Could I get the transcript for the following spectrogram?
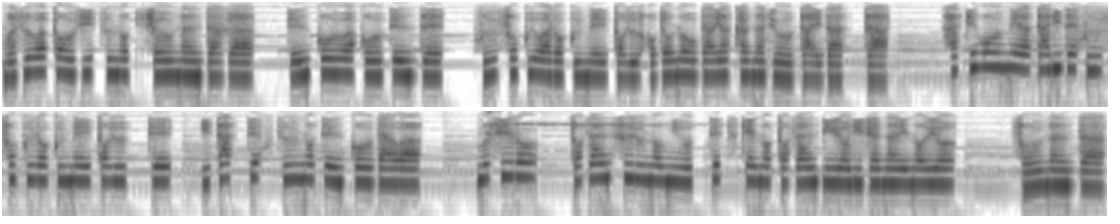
まずは当日の気象なんだが、天候は好天で、風速は6メートルほどの穏やかな状態だった。8合目あたりで風速6メートルって、至って普通の天候だわ。むしろ、登山するのにうってつけの登山日和じゃないのよ。そうなんだ。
